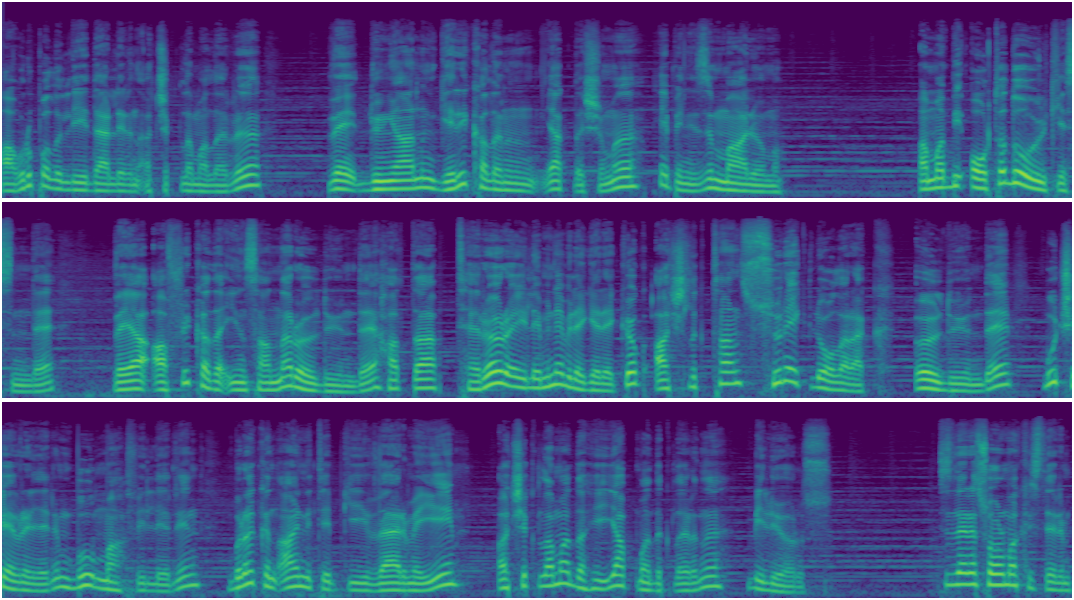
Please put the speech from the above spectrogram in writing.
Avrupalı liderlerin açıklamaları ve dünyanın geri kalanının yaklaşımı hepinizin malumu. Ama bir Orta Doğu ülkesinde veya Afrika'da insanlar öldüğünde hatta terör eylemine bile gerek yok açlıktan sürekli olarak öldüğünde bu çevrelerin, bu mahfillerin bırakın aynı tepkiyi vermeyi açıklama dahi yapmadıklarını biliyoruz. Sizlere sormak isterim.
